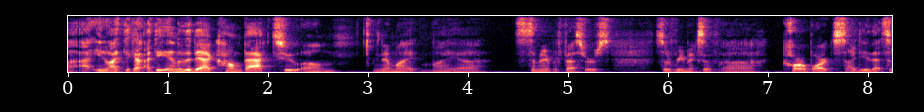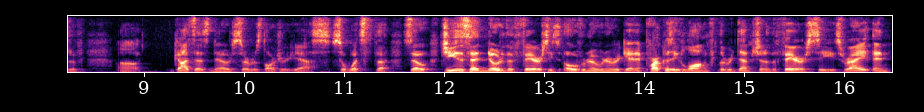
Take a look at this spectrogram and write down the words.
I, you know, I think at the end of the day, I come back to um, you know my my uh, seminary professors sort of remix of uh, Karl Barth's idea that sort of uh, God says no to serve as larger yes. So what's the so Jesus said no to the Pharisees over and over and over again, in part because he longed for the redemption of the Pharisees, right? And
